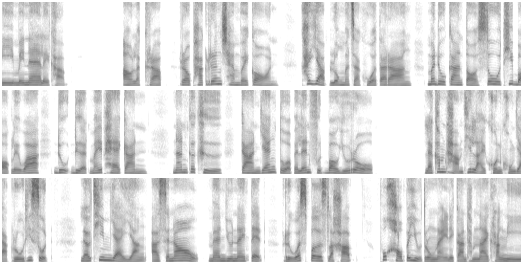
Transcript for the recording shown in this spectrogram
นี่ไม่แน่เลยครับ เอาละครับ เราพักเรื่องแชมป์ไว้ก่อน ขยับลงมาจากหัวตาราง มาดูการต่อสู้ที่บอกเลยว่า ดุเดือดไม่แพ้กัน นั่นก็คือการแย่งตัวไปเล่นฟุตบอลยุโรปและคำถามที่หลายคนคงอยากรู้ที่สุด แล้วทีมใหญ่อย่างอาร์เซนอลแมนยูไนเต็ดหรือว่าสเปอร์สล่ะครับ พวกเขาไปอยู่ตรงไหนในการทำนายครั้งนี้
